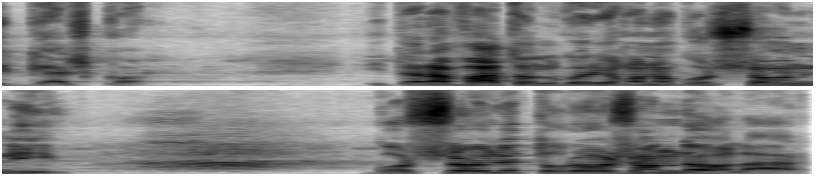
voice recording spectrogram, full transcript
জিজ্ঞেস কর। ইতারা ফাতল করি কোনো গোস্ব হননি। গোস্ব হইলে তোরও সন্দেহ হলার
